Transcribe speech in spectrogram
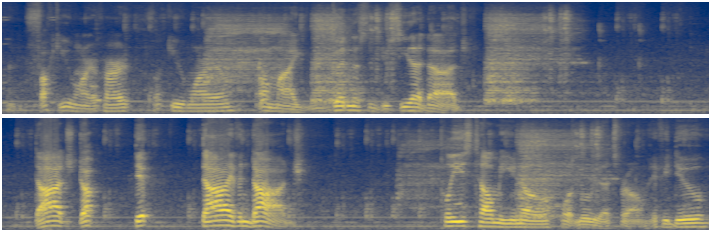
and fuck you, Mario Kart. Fuck you, Mario. Oh my goodness, did you see that dodge? Dodge, duck, dip, dive, and dodge. Please tell me you know what movie that's from. If you do,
